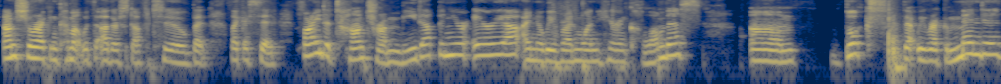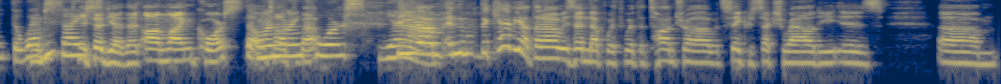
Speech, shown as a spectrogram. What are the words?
I'm sure I can come up with other stuff too, but like I said, find a tantra meetup in your area. I know we run one here in Columbus. Um books that we recommended, the website, You said yeah, that online course. the that we talked online course. Yeah. The um and the, the caveat that I always end up with with the tantra with sacred sexuality is um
